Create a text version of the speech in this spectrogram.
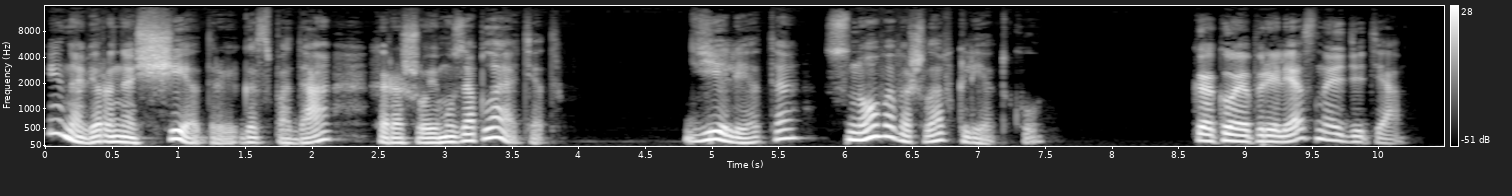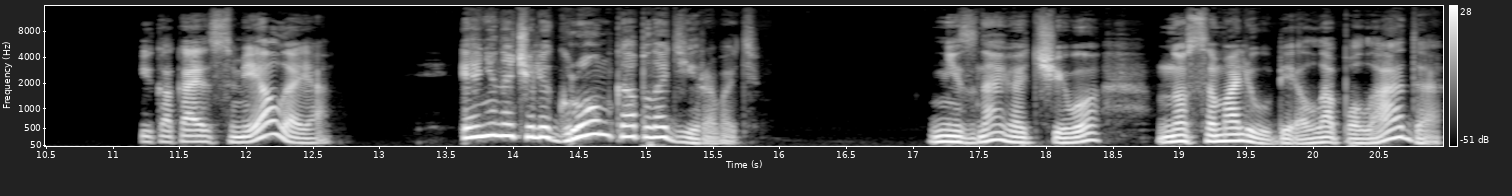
и, наверное, щедрые господа хорошо ему заплатят. Дьелета снова вошла в клетку. «Какое прелестное дитя!» И какая смелая!» И они начали громко аплодировать. Не знаю от чего, но самолюбие Лаполада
